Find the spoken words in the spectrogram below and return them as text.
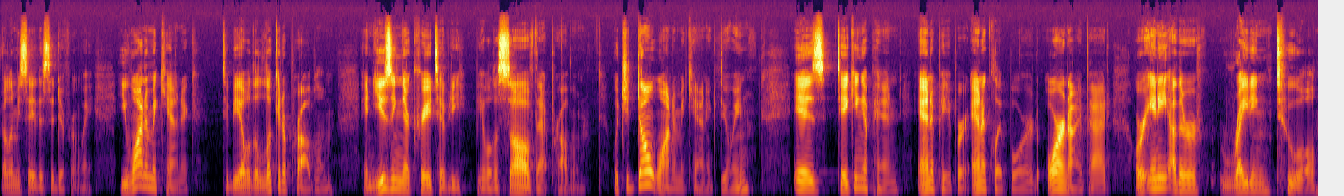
or let me say this a different way. You want a mechanic to be able to look at a problem and using their creativity be able to solve that problem. What you don't want a mechanic doing is taking a pen and a paper and a clipboard or an iPad or any other writing tool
